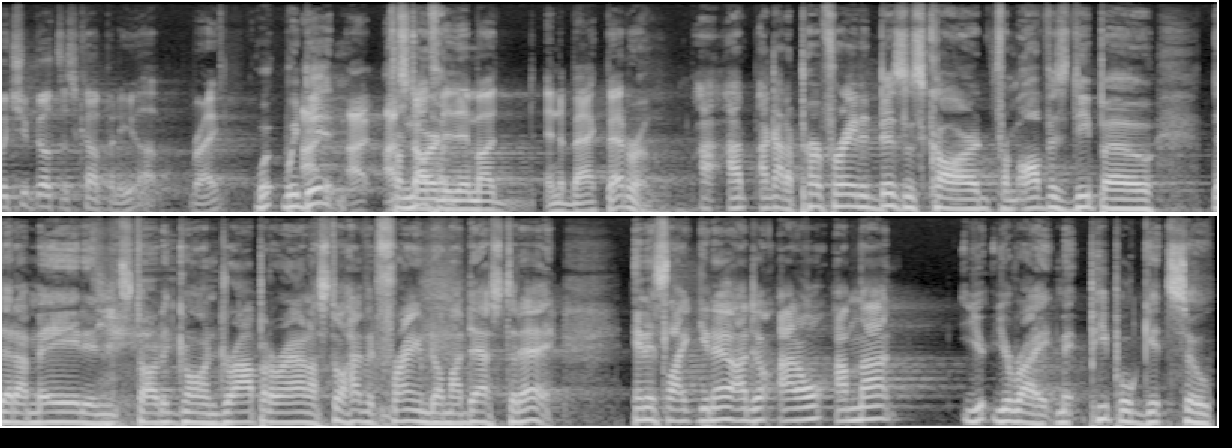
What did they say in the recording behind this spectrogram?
but you built this company up, right? We- we did, I, I, I started nothing. in my in the back bedroom. I, I- I got a perforated business card from Office Depot that I made and started going drop it around. I still have it framed on my desk today, and it's like you know I don't I don't I'm not. You're, you're right. People get so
